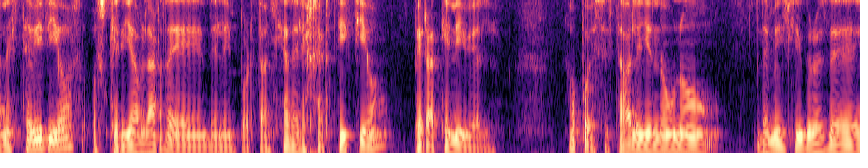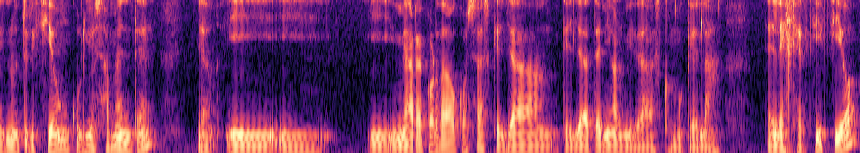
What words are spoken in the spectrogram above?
en este vídeo os quería hablar de, la importancia del ejercicio, pero a qué nivel. No, pues estaba leyendo uno de mis libros de nutrición, curiosamente, y, me ha recordado cosas que ya, que ya tenía olvidadas, como que el ejercicio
